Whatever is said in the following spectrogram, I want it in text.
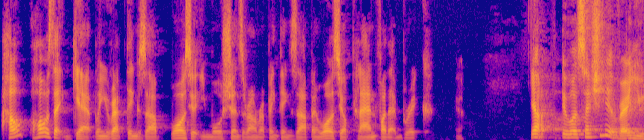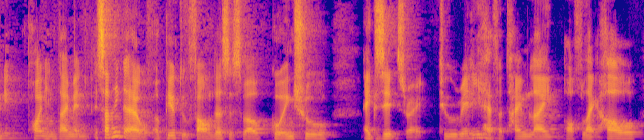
how how was that gap when you wrap things up? What was your emotions around wrapping things up, and what was your plan for that break? Yeah, yeah, it was actually a very unique point in time, and it's something that I appeal to founders as well, going through exits, right? To really have a timeline of like how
